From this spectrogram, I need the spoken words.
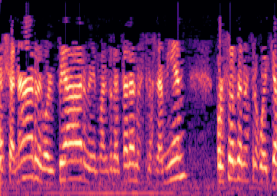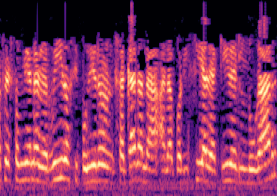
allanar, de golpear, de maltratar a nuestros lamien. Por suerte nuestros huechafes son bien aguerridos y pudieron sacar a la, a la policía de aquí del lugar.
